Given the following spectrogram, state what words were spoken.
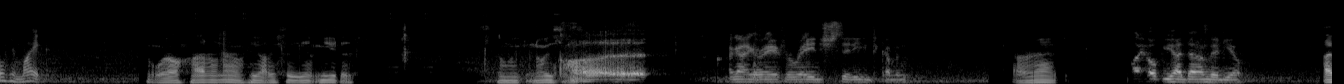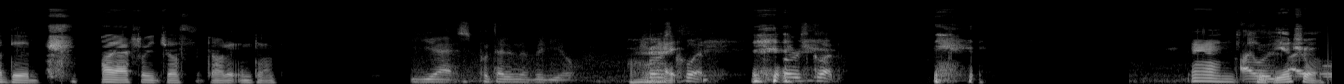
Oh, your mic. Well, I don't know. He obviously didn't mute us. Still making noises. I gotta get ready for Rage City to come in. Alright. I hope you had that on video. I did. I actually just got it in time. Yes, put that in the video. First Alright. clip. First clip. and I cue was the I intro.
